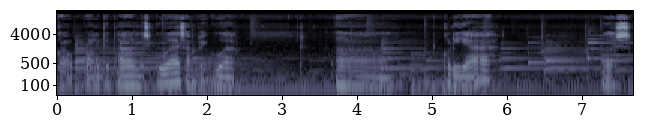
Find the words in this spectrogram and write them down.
kurang, kurang lebih pengalaman musik gue sampai gue uh, kuliah. Terus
